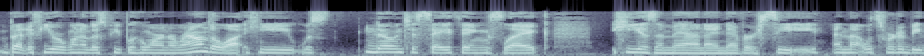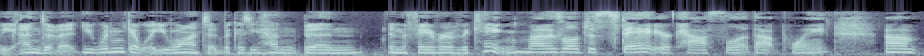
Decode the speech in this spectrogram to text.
but if you were one of those people who weren't around a lot, he was known to say things like, he is a man I never see. And that would sort of be the end of it. You wouldn't get what you wanted because you hadn't been in the favor of the king. Might as well just stay at your castle at that point. Um,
